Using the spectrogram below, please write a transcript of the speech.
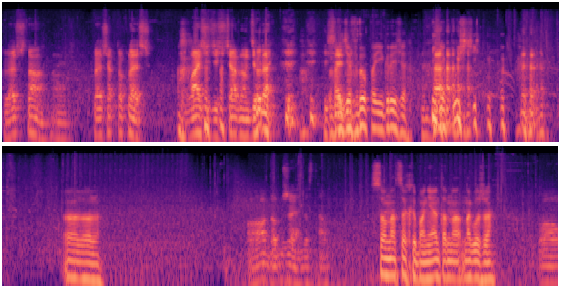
Kleszcz, ta. No. Kleszcz jak to kleszcz. Łazi gdzieś w czarną dziurę i Wejdzie siedzi. w dupę i gryzie. I nie puści. O lol. O, dobrze, dostał. Są na C chyba, nie? Tam na, na górze. O,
